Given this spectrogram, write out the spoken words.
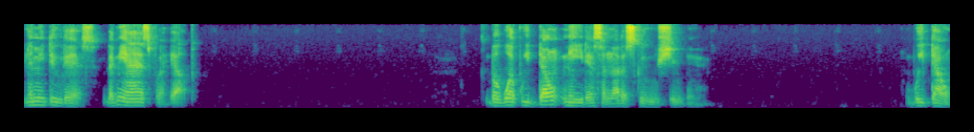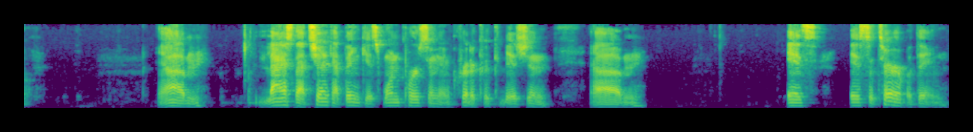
Let me do this. Let me ask for help. But what we don't need is another school shooting. We don't. Um, last I checked, I think it's one person in critical condition. Um, it's it's a terrible thing.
